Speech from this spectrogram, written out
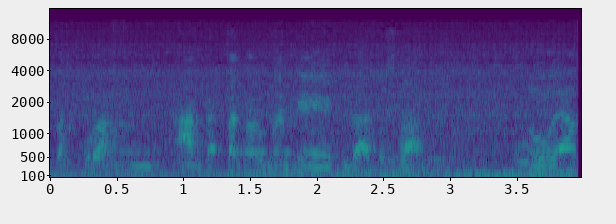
Entah kurang angkat tak kalau mana atas lah. Oh ya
